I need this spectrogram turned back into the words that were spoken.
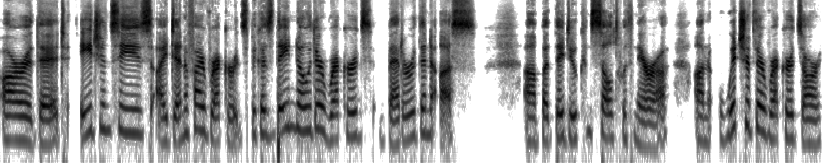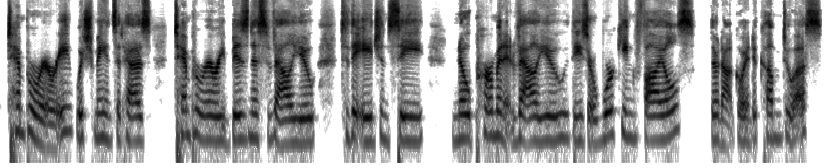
are that agencies identify records because they know their records better than us, uh, but they do consult with NARA on which of their records are temporary, which means it has temporary business value to the agency, no permanent value. These are working files. They're not going to come to us.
